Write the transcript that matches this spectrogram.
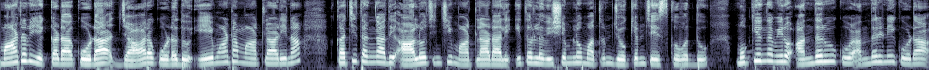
మాటను ఎక్కడా కూడా జారకూడదు. ఏ మాట మాట్లాడినా ఖచ్చితంగా అది ఆలోచించి మాట్లాడాలి. ఇతరుల విషయంలో మాత్రం జోక్యం చేసుకోవద్దు. ముఖ్యంగా మీరు అందరూ అందరినీ కూడా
